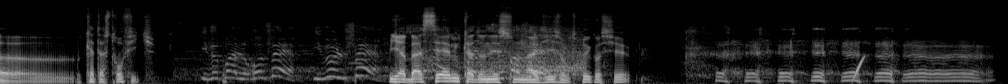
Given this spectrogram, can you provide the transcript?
euh, catastrophique. Il veut pas le refaire, il veut le faire. Il y a Bassem qui a donné son avis sur le truc aussi.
